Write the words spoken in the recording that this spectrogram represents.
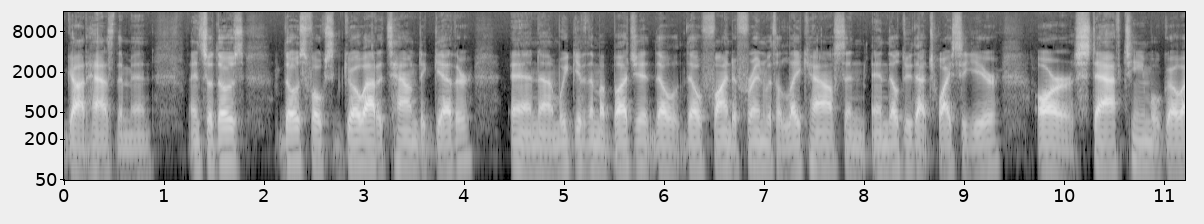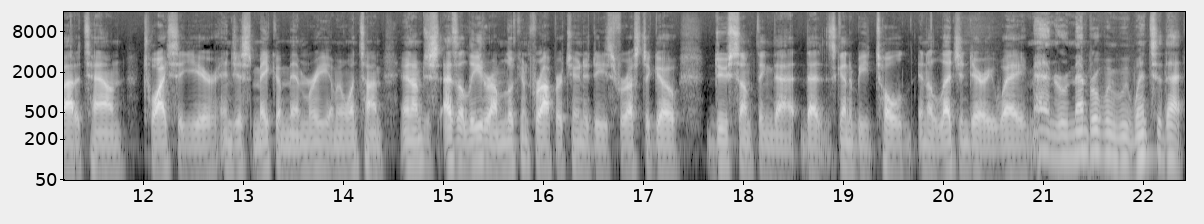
god has them in. And so those those folks go out of town together and um, we give them a budget. They'll they'll find a friend with a lake house and and they'll do that twice a year our staff team will go out of town twice a year and just make a memory. I mean, one time, and I'm just as a leader, I'm looking for opportunities for us to go do something that that is going to be told in a legendary way. Man, remember when we went to that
